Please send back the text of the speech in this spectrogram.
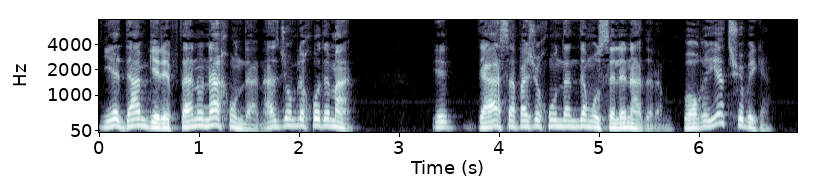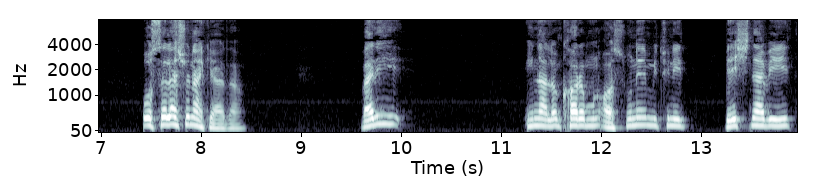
یه دم گرفتن و نخوندن از جمله خود من. یه ده صفحه خوندن مسئله ندارم. واقعیت شو بگم. حوصله‌شو شو نکردم. ولی این الان کارمون آسونه می‌تونید بشنوید.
